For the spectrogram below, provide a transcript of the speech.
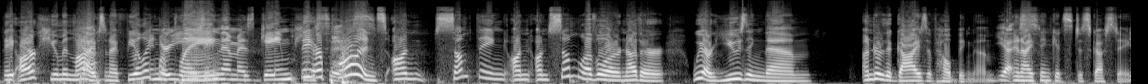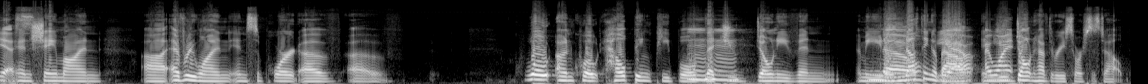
They are human lives, and I feel like and we're playing using them as game pieces they are pawns on something on on some level or another. We are using them under the guise of helping them. Yes. and I think it's disgusting. Yes. and shame on uh, everyone in support of of quote unquote helping people that you don't even. I mean, you know Mm-hmm. Nothing yeah, about, I and you don't have the resources to help.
